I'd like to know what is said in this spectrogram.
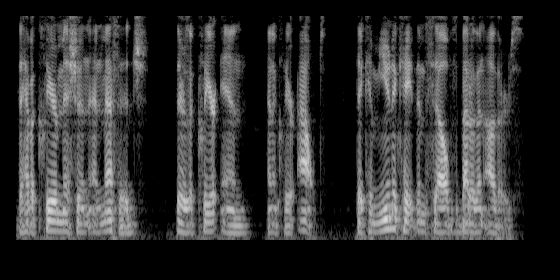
They have a clear mission and message. There's a clear in and a clear out. They communicate themselves better than others.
